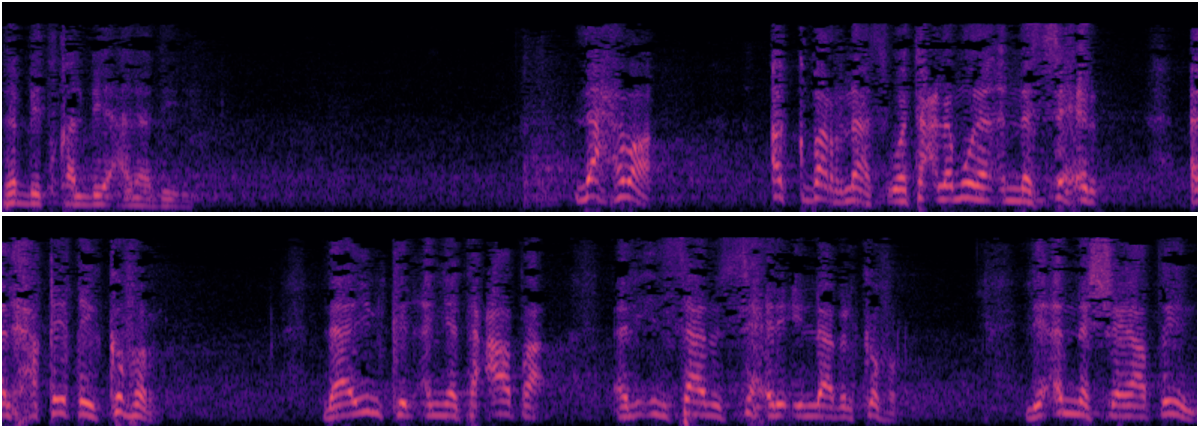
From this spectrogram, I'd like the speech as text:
ثبت قلبي على دينك. لحظة. أكبر ناس وتعلمون أن السحر الحقيقي كفر. لا يمكن أن يتعاطى الإنسان السحر إلا بالكفر لأن الشياطين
